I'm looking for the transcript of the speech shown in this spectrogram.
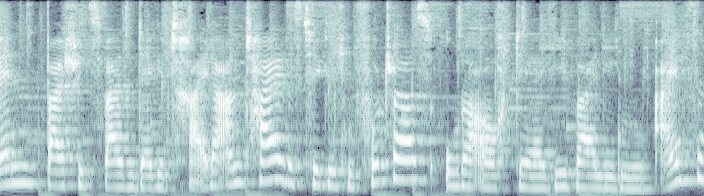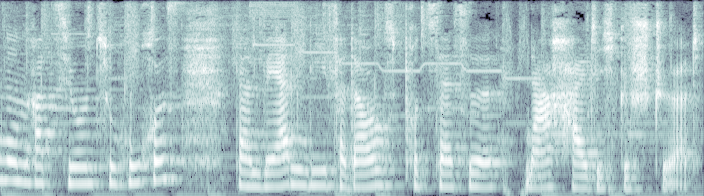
Wenn beispielsweise der Getreideanteil des täglichen Futters oder auch der jeweiligen einzelnen Ration zu hoch ist, dann werden die Verdauungsprozesse nachhaltig gestört.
